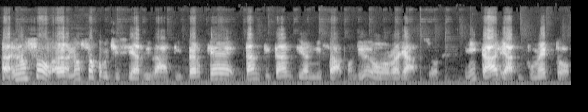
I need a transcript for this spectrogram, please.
Eh, non, so, non, so, come ci sia arrivati, perché tanti tanti anni fa, quando io ero un ragazzo, in Italia il fumetto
